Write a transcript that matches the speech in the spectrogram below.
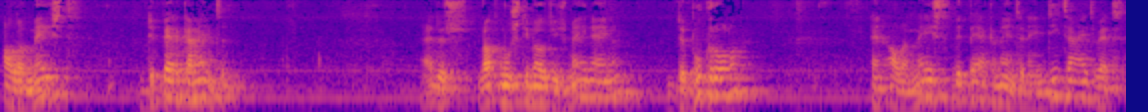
allermeest de perkamenten. dus wat moest Timotheus meenemen? De boekrollen en allermeest de perkamenten. En in die tijd werd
